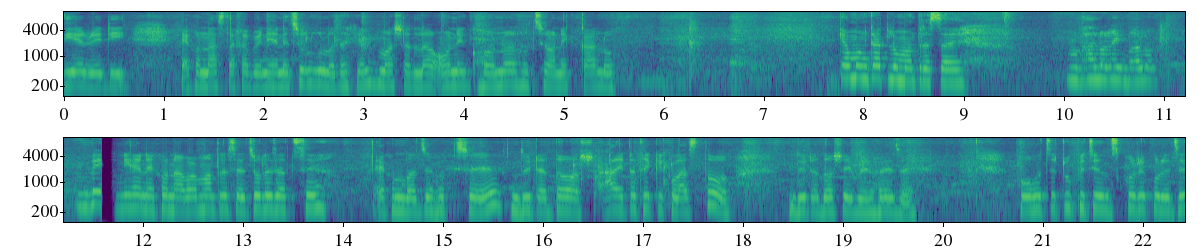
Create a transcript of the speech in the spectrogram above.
দিয়ে রেডি এখন নাস্তা খাবে নিহানের চুলগুলো দেখেন মাসাল্লাহ অনেক ঘন আর হচ্ছে অনেক কালো। কেমন কাটলো মাদ্রাসায়? ভালো অনেক ভালো। নিহান এখন আবার মাদ্রাসায় চলে যাচ্ছে। এখন বাজে হচ্ছে দুইটা দশ। আড়াইটা থেকে ক্লাস তো দুইটা দশে বের হয়ে যায়। ও হচ্ছে টুপি চেঞ্জ করে করে যে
